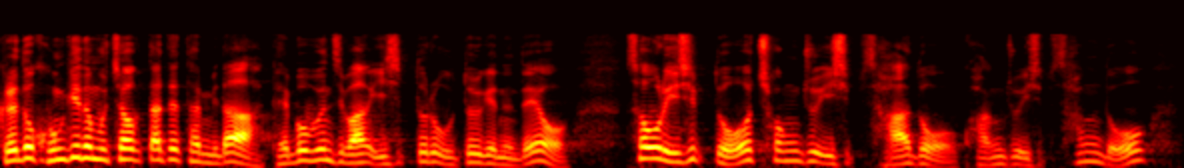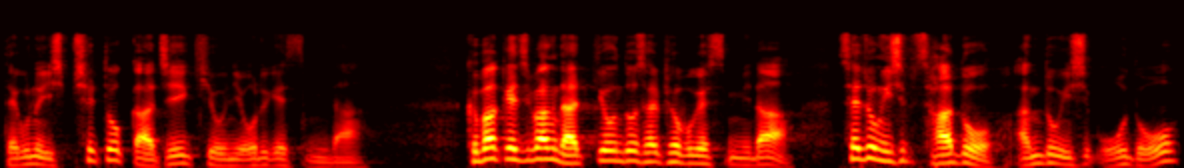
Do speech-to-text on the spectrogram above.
그래도 공기는 무척 따뜻합니다. 대부분 지방 20도를 웃돌겠는데요. 서울 20도, 청주 24도, 광주 23도, 대구는 27도까지 기온이 오르겠습니다. 그 밖의 지방 낮 기온도 살펴보겠습니다. 세종 24도, 안동 25도,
